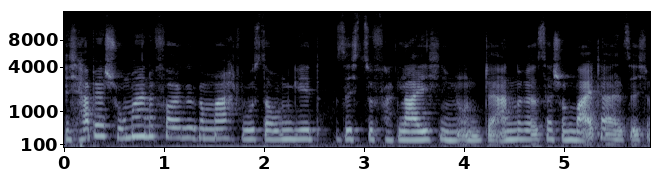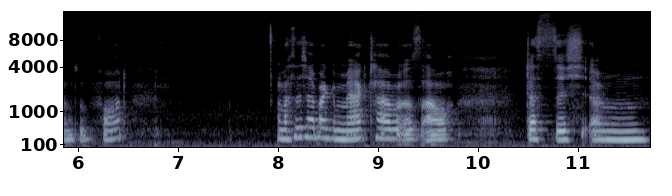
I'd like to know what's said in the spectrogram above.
ich habe ja schon mal eine Folge gemacht, wo es darum geht, sich zu vergleichen und der andere ist ja schon weiter als ich und so fort. Was ich aber gemerkt habe, ist auch, dass sich ähm,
